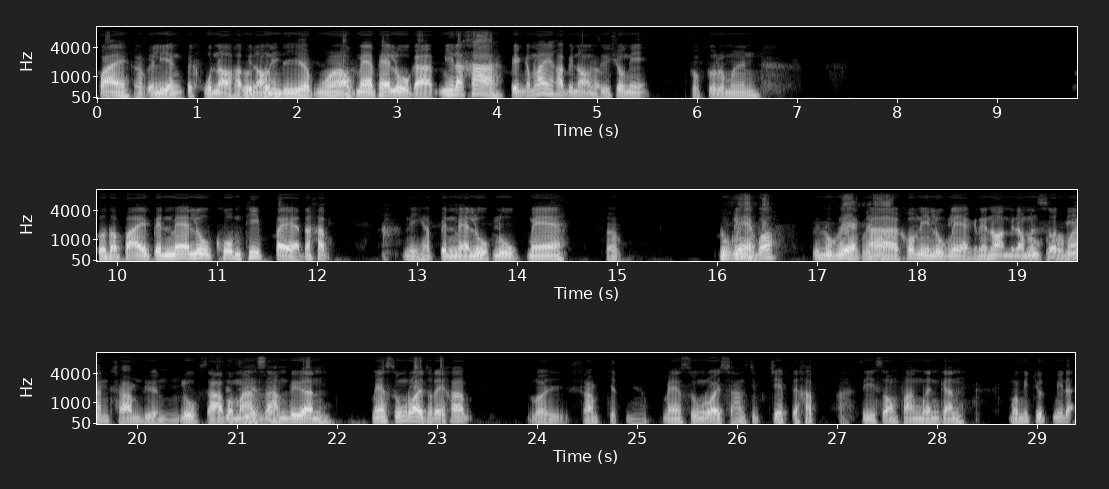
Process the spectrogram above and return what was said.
ควายไปเลี้ยงไปคุ้นเอาครับตัวพี่น้องตนนี่ดีครับงัวออกแม่แพ้ลูกอะมีราคาเป็นกำไรครับพี่น้องครับซื้อช่วงนี้ตกตัวละหมื่นตัวต่อไปเป็นแม่ลูกโคมที่แปดนะครับ นี่ครับ เป็นแม่ลูกลูกแม่ครับ ลูกแรกปะเป็นลูกแรกเลยอ่าครับโคมนี้ลูกแรกแน่นอนพี่น้องมันสลูกดประดีมาณสามเดือน ลูกสาวประมาณเจ็ดเดือนสามเดือน แม่สูงร้อยเท่าไหรครับร้อยสามเจ็ดเนี่ยครับแม่สูงร้อยสามสิบเจ็ดนะครับอะสีสองฟังเหมือนกัน มันมีจุดมีดะ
